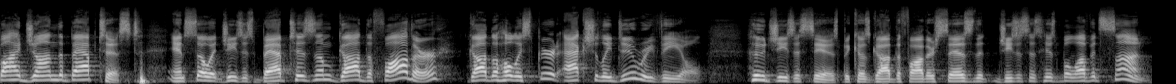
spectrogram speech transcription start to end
by John the Baptist. And so at Jesus' baptism, God the Father, God the Holy Spirit actually do reveal who Jesus is because God the Father says that Jesus is his beloved Son.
